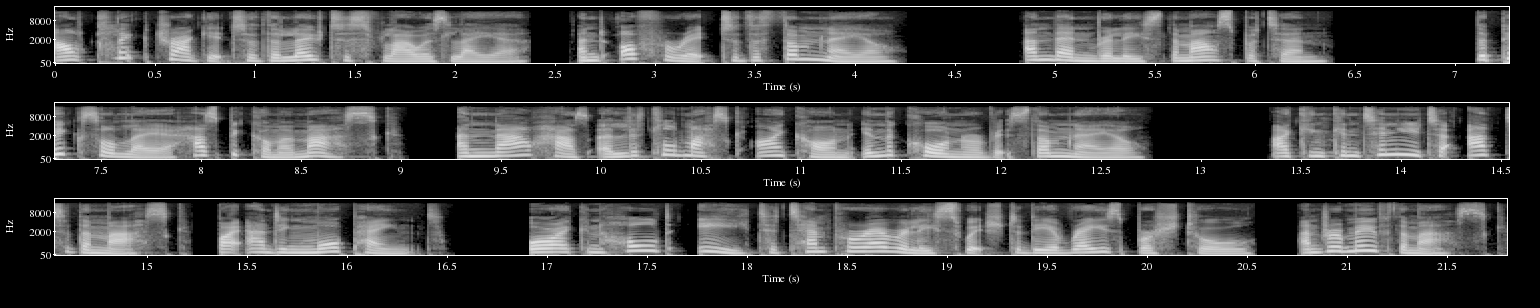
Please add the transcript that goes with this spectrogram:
I'll click drag it to the lotus flowers layer and offer it to the thumbnail, and then release the mouse button. The pixel layer has become a mask and now has a little mask icon in the corner of its thumbnail. I can continue to add to the mask by adding more paint, or I can hold E to temporarily switch to the Erase brush tool and remove the mask.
